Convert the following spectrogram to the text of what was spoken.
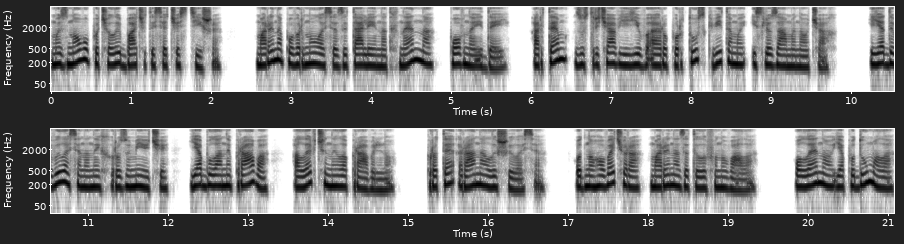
Ми знову почали бачитися частіше. Марина повернулася з Італії натхненна, повна ідей. Артем зустрічав її в аеропорту з квітами і сльозами на очах. І я дивилася на них, розуміючи, я була неправа, але вчинила правильно. Проте рана лишилася. Одного вечора Марина зателефонувала. Олено, я подумала,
